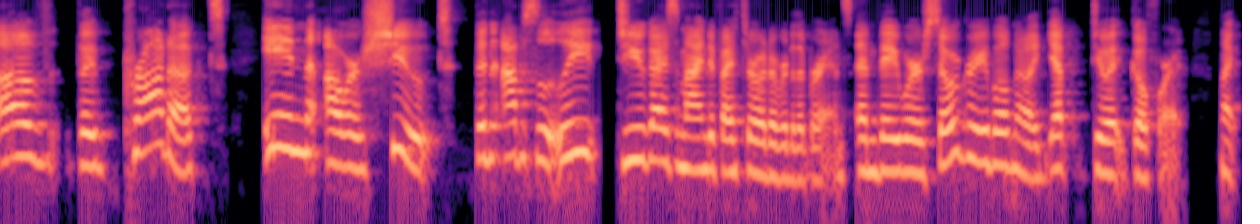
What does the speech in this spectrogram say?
of the product in our shoot, then absolutely, do you guys mind if I throw it over to the brands? And they were so agreeable and they're like, yep, do it, go for it. I'm like,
